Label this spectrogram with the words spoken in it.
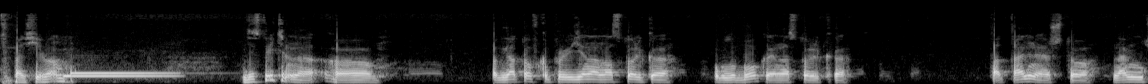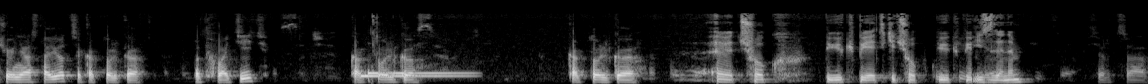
Спасибо. Действительно, э, подготовка проведена настолько глубокая, настолько тотальная, что нам ничего не остается, как только подхватить, как только, как только Evet çok büyük bir etki, çok büyük bir izlenim. сердца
